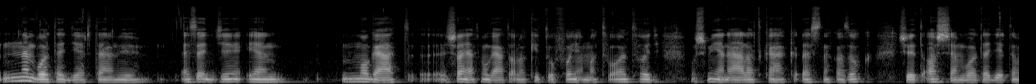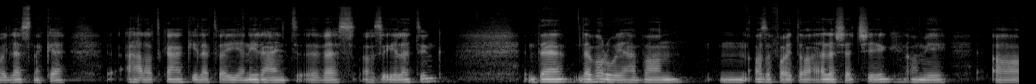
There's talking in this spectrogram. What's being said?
nem volt egyértelmű. Ez egy ilyen magát, saját magát alakító folyamat volt, hogy most milyen állatkák lesznek azok, sőt az sem volt egyértelmű, hogy lesznek-e állatkák, illetve ilyen irányt vesz az életünk, de, de valójában mm, az a fajta elesettség, ami a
